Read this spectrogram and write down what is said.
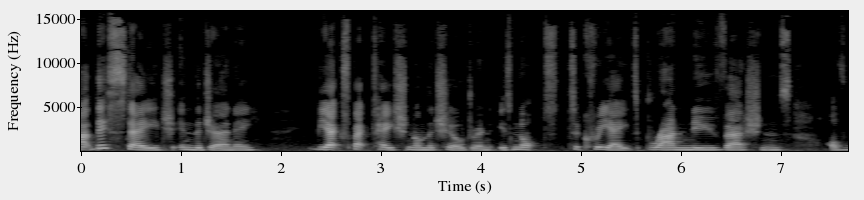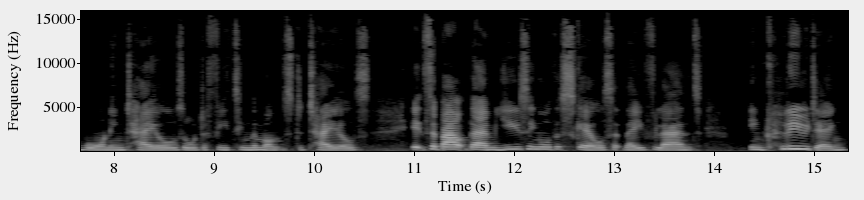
At this stage in the journey, the expectation on the children is not to create brand new versions of warning tales or defeating the monster tales. It's about them using all the skills that they've learnt, including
